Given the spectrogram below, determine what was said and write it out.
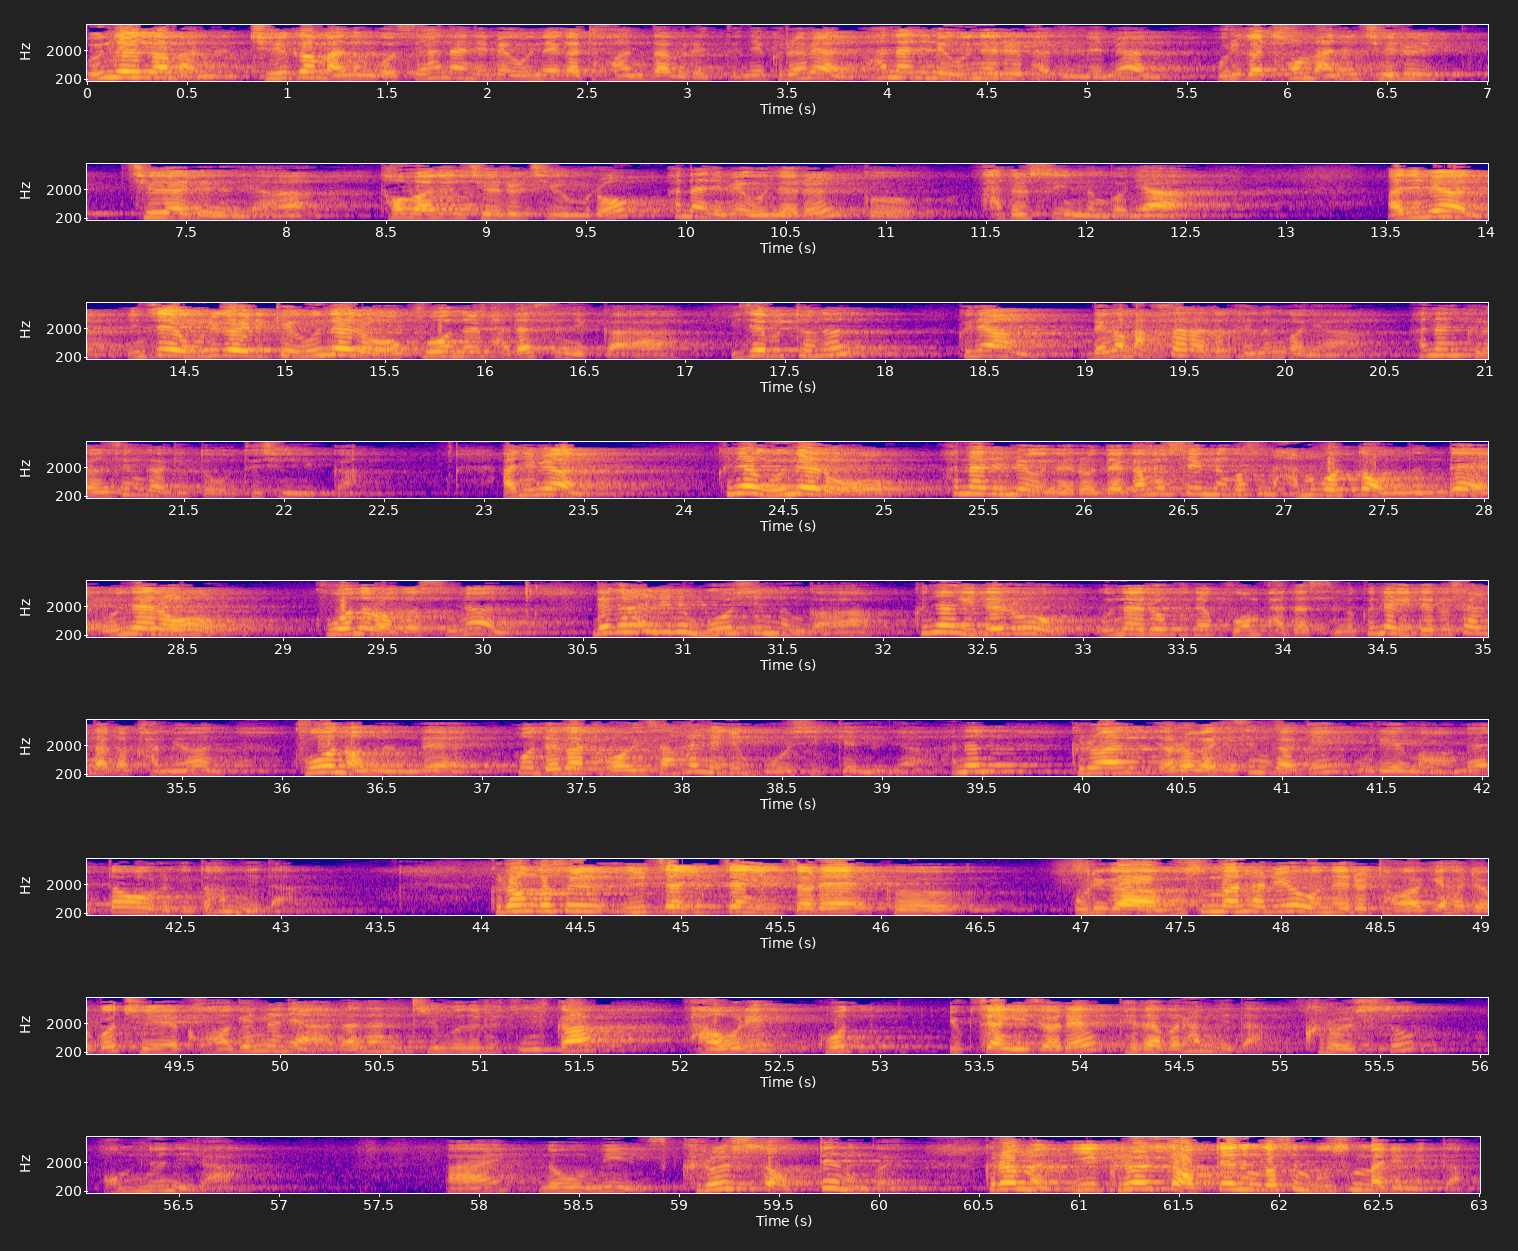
은혜가 많은, 죄가 많은 곳에 하나님의 은혜가 더한다 그랬더니 그러면 하나님의 은혜를 받으려면 우리가 더 많은 죄를 지어야 되느냐? 더 많은 죄를 지음으로 하나님의 은혜를 그 받을 수 있는 거냐? 아니면 이제 우리가 이렇게 은혜로 구원을 받았으니까 이제부터는 그냥 내가 막 살아도 되는 거냐 하는 그런 생각이 또 드십니까? 아니면 그냥 은혜로 하나님의 은혜로 내가 할 수 있는 것은 아무것도 없는데 은혜로 구원을 얻었으면 내가 할 일이 무엇이 있는가? 그냥 이대로 은혜로 그냥 구원 받았으면 그냥 이대로 살다가 가면 구원 얻는데 뭐 내가 더 이상 할 일이 무엇이 있겠느냐 하는 그러한 여러 가지 생각이 우리의 마음에 떠오르기도 합니다. 그런 것을 1장, 6장 1절에 그 우리가 무슨 말 하려 은혜를 더하게 하려고 죄에 거하겠느냐라는 질문을 주니까 바울이 곧 6장 2절에 대답을 합니다. 그럴 수 없느니라. by no means. 그럴 수 없다는 거예요. 그러면 이 그럴 수 없다는 것은 무슨 말입니까?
